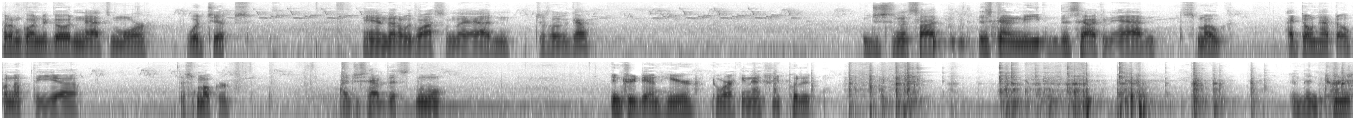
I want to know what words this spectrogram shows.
But I'm going to go ahead and add some more wood chips. And that'll be the last time I add, and just let it go. Just an aside, this is kind of neat. This is how I can add smoke. I don't have to open up the uh, the smoker. I just have this little entry down here to where I can actually put it. And then turn it.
